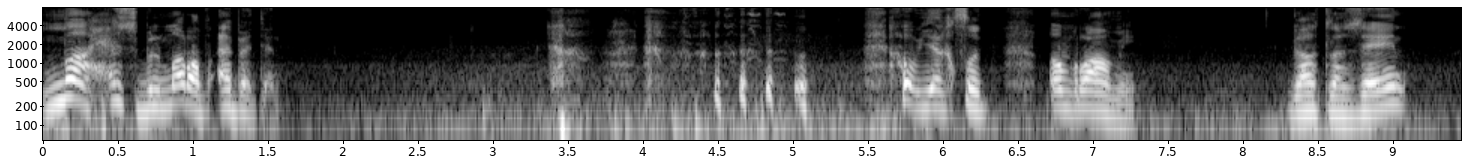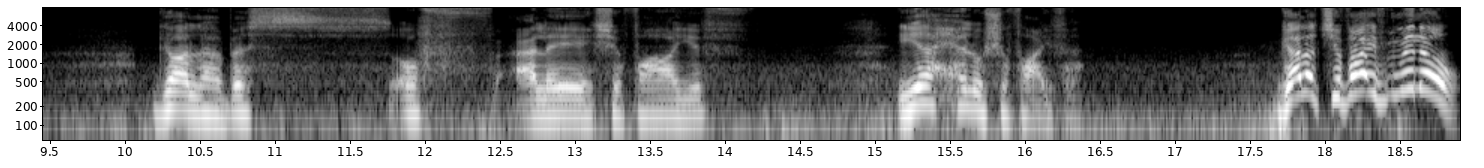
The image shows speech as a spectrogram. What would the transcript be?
ما أحس بالمرض ابدا. أو يقصد ام رامي قالت له زين قال لها بس أوف عليه شفايف. يا حلو شفايفه. قالت شفايف منو؟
